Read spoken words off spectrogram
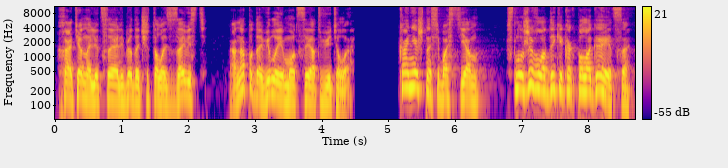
Хотя на лице Альбеда читалась зависть, она подавила эмоции и ответила. «Конечно, Себастьян, служи владыке как полагается,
